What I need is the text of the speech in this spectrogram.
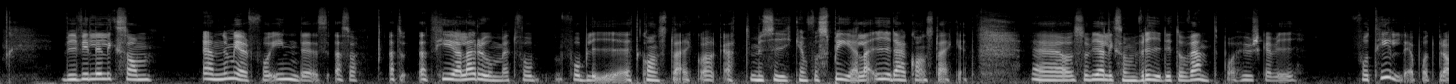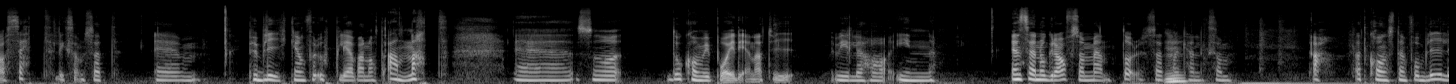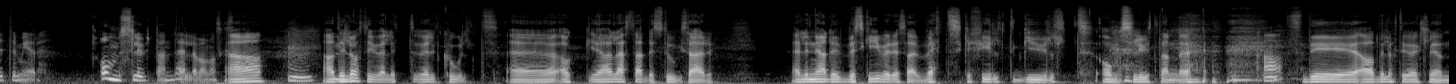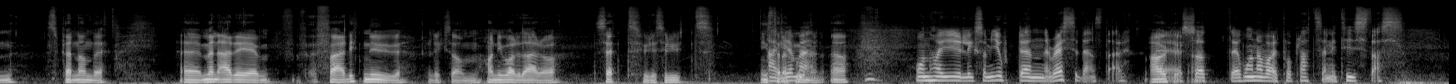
Vi ville liksom ännu mer få in det, alltså att, att hela rummet får, får bli ett konstverk och att musiken får spela i det här konstverket. Eh, så vi har liksom vridit och vänt på hur ska vi få till det på ett bra sätt, liksom, så att eh, publiken får uppleva något annat. Eh, så då kom vi på idén att vi ville ha in en scenograf som mentor, så att Mm. man kan liksom, ja, att konsten får bli lite mer omslutande eller vad man ska säga. Ja, Mm. ja det Mm. låter ju väldigt, väldigt coolt. Eh, och jag läste att det stod så här, eller ni hade beskrivit det så här vätskefyllt, gult, omslutande. Ja. Så det, ja, det låter ju verkligen spännande. Eh, men är det färdigt nu liksom? Har ni varit där och sett hur det ser ut? Installationen? Ja. Hon har ju liksom gjort en residence där. Ah, okej, eh, så ja. att hon har varit på platsen i tisdags.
